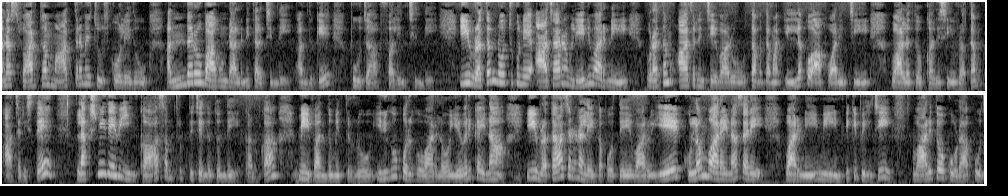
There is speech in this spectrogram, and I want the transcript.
తన స్వార్థం మాత్రమే చూసుకోలేదు. అందరూ బాగుండాలని తలచింది. అందుకే పూజ ఫలించింది. ఈ వ్రతం నోచుకునే ఆచారం లేని వారిని వ్రతం ఆచరించేవారు తమ తమ ఇళ్ళకు ఆహ్వానించి వాళ్ళ వాళ్ళతో కలిసి వ్రతం ఆచరిస్తే లక్ష్మీదేవి ఇంకా సంతృప్తి చెందుతుంది. కనుక మీ బంధుమిత్రులు ఇరుగు పొరుగు వారిలో ఎవరికైనా ఈ వ్రతాచరణ లేకపోతే వారు ఏ కులం వారైనా సరే వారిని మీ ఇంటికి పిలిచి వారితో కూడా పూజ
